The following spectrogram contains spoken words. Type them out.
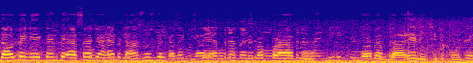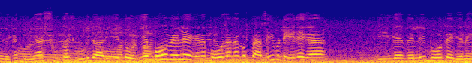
दाऊद भाई ने एक टाइम पे ऐसा जो है ना डांस डूंस भी हल्का सा किया बड़ा तो अब हम जा रहे हैं नीचे भी पहुँच रहे हैं देखा दुनिया शूटो शूट जा रही है तो, तो ये बहुत वेले है ने बहुत सारे को पैसे ही वटेर है ठीक है वेले बहुत है ने।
